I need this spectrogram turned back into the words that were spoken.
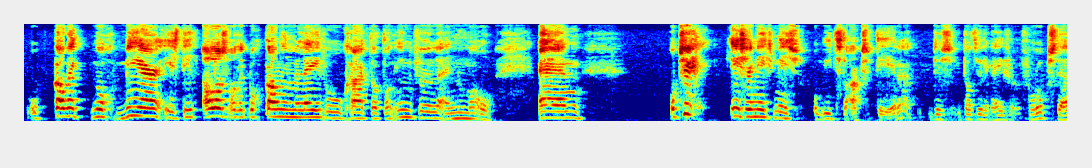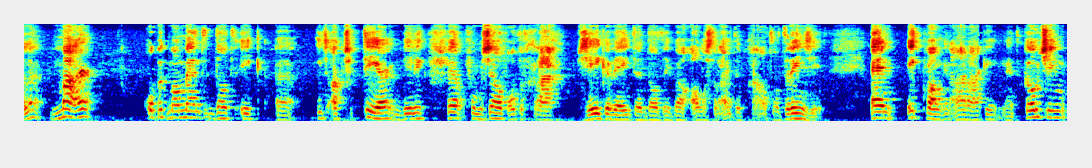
op kan ik nog meer? Is dit alles wat ik nog kan in mijn leven? Hoe ga ik dat dan invullen en noem maar op. En op zich is er niks mis om iets te accepteren. Dus dat wil ik even voorop stellen. Maar op het moment dat ik uh, iets accepteer, wil ik voor mezelf altijd graag zeker weten dat ik wel alles eruit heb gehaald wat erin zit. En ik kwam in aanraking met coaching.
